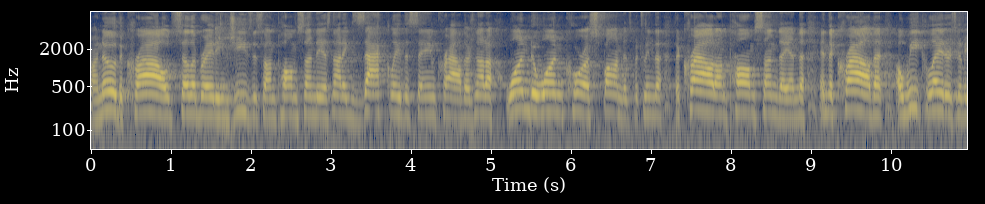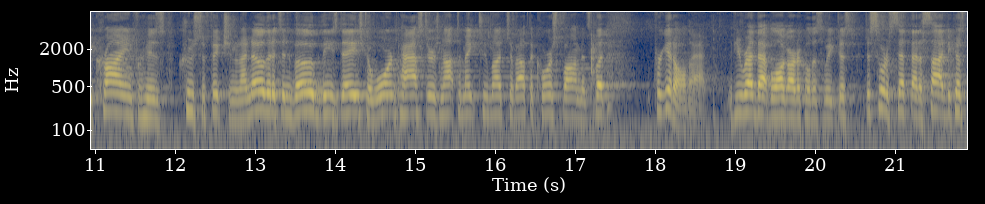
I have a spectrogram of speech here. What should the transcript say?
I know the crowd celebrating Jesus on Palm Sunday is not exactly the same crowd. There's not a one to one correspondence between the, the crowd on Palm Sunday and the, and the crowd that a week later is going to be crying for his crucifixion. And I know that it's in vogue these days to warn pastors not to make too much about the correspondence, but forget all that. If you read that blog article this week, just, just sort of set that aside because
